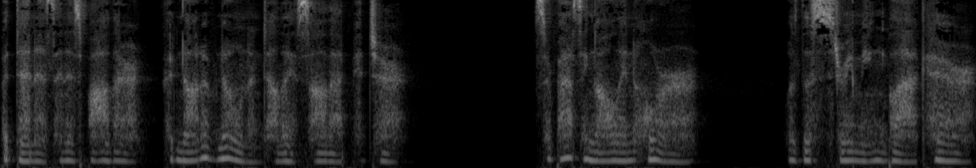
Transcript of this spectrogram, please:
But Denis and his father could not have known until they saw that picture. Surpassing all in horror was the streaming black hair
